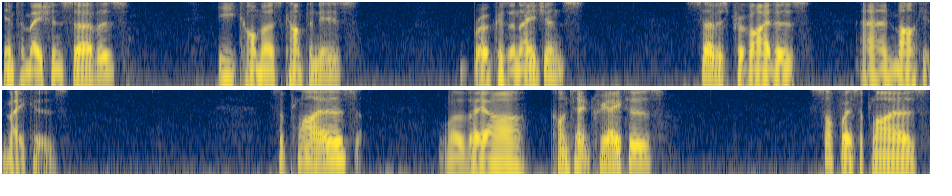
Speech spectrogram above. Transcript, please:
information servers, e-commerce companies, brokers and agents, service providers, and market makers. Suppliers, well, they are content creators, software suppliers,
